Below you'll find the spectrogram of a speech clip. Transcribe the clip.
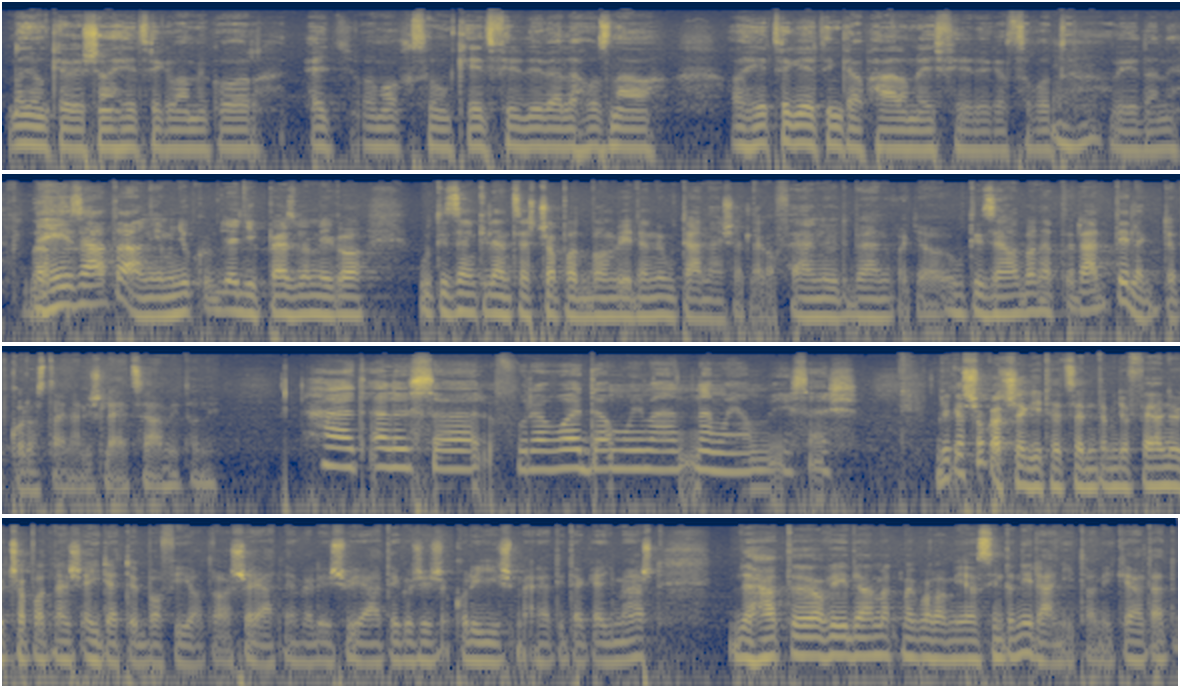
nagyon kevés olyan hétvége van, amikor egy, vagy maximum két fél idővel lehozná a, a hétvégét, inkább három-négy fél időket szokott uh-huh. védeni. De Nehéz átállni? Mondjuk egyik percben még a U19-es csapatban védeni, utána esetleg a felnőttben, vagy a U16-ban, hát rá tényleg több korosztálynál is lehet számítani. Hát először fura volt, de amúgy már nem olyan vészes. Mondjuk ez sokat segíthet szerintem, hogy a felnőtt csapatnál is egyre több a fiatal saját nevelésű játékos, és akkor így ismerhetitek egymást. De hát a védelmet meg valamilyen szinten irányítani kell, tehát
